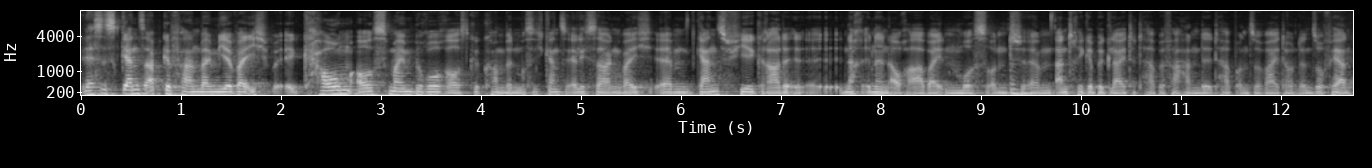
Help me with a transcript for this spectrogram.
Das ist ganz abgefahren bei mir, weil ich äh, kaum aus meinem Büro rausgekommen bin, muss ich ganz ehrlich sagen, weil ich ähm, ganz viel gerade äh, nach innen auch arbeiten muss und ähm, Anträge begleitet habe, verhandelt habe und so weiter. Und insofern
